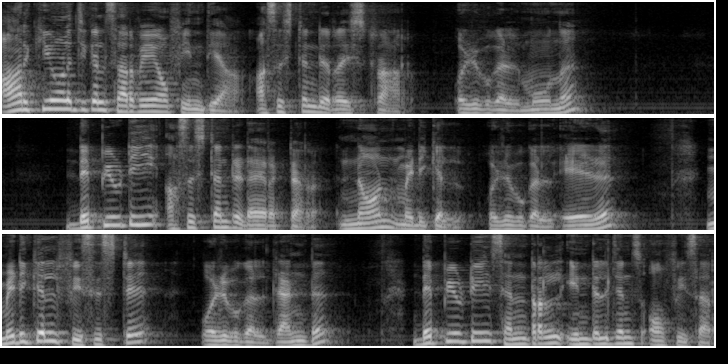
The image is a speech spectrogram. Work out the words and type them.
archaeological survey of India assistant registrar ഒഴിവുകൾ മൂന്ന് deputy assistant director non medical ഒഴിവുകൾ ഏഴ് മെഡിക്കൽ ഫിസിസ്റ്റ് ഒഴിവുകൾ രണ്ട് deputy central intelligence officer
